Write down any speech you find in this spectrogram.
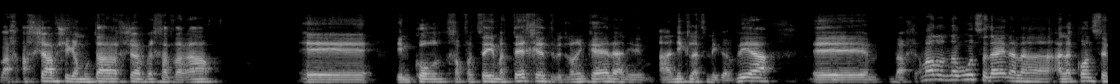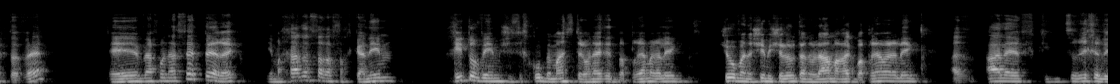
עכשיו, שגם מותר עכשיו בחזרה אה, למכור חפצי מתכת ודברים כאלה, אני אעניק לעצמי גביע. אה, ואמרנו, נרוץ עדיין על, ה, על הקונספט הזה, אה, ואנחנו נעשה פרק עם 11 השחקנים הכי טובים ששיחקו במאנסטר יונייטד בפרמייר ליג. שוב, אנשים ישאלו אותנו למה רק בפרמייר ליג. אז א', כי צריך איזו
